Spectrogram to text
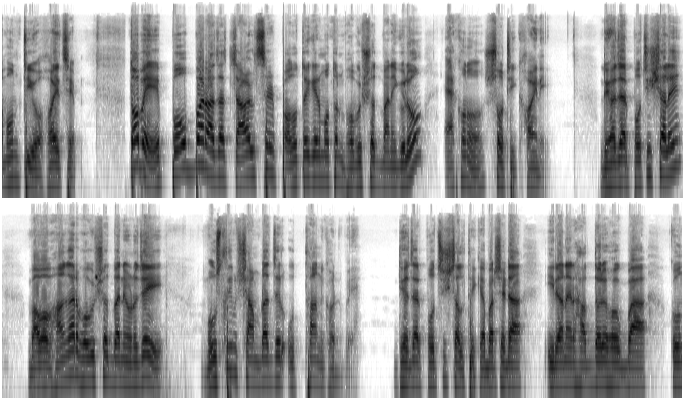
এমনটিও হয়েছে। তবে পোপ বা রাজা চার্লসের পদত্যাগের মতন ভবিষ্যৎবাণীগুলো এখনও সঠিক হয়নি। দুই হাজার পঁচিশ সালে বাবা ভাঙার ভবিষ্যৎবাণী অনুযায়ী মুসলিম সাম্রাজ্যের উত্থান ঘটবে। দুই হাজার পঁচিশ সাল থেকে আবার সেটা ইরানের হাত ধরে হোক বা কোন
